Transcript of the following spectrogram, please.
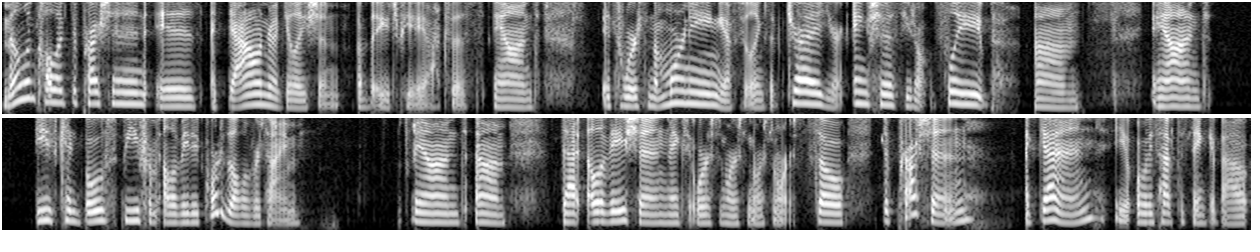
Melancholic depression is a down regulation of the HPA axis and it's worse in the morning. You have feelings of dread, you're anxious, you don't sleep. Um, and these can both be from elevated cortisol over time. And um, that elevation makes it worse and worse and worse and worse. So, depression, again, you always have to think about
